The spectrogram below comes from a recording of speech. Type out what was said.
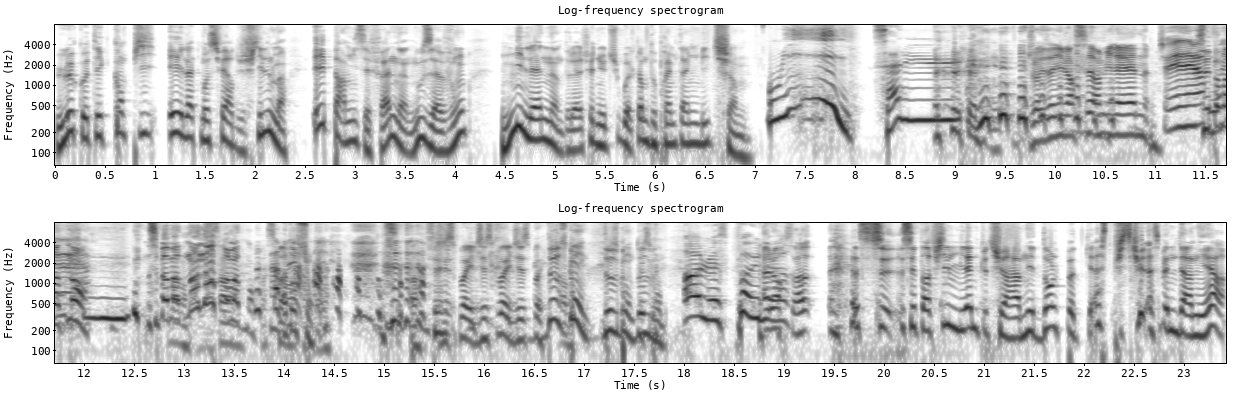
le côté campy et l'atmosphère du film. Et parmi ces fans, nous avons Mylène de la chaîne YouTube Welcome to Primetime Beach. Oui Salut. Joyeux anniversaire, Mylène. C'est pas maintenant. C'est pas maintenant. Non, c'est pas maintenant. Attention. J'ai spoil, j'ai spoil, j'ai spoil. Deux secondes, deux secondes, deux secondes. Oh le spoiler. Alors, ça- c'est c'est un film, Mylène, que tu as ramené dans le podcast, puisque la semaine dernière,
